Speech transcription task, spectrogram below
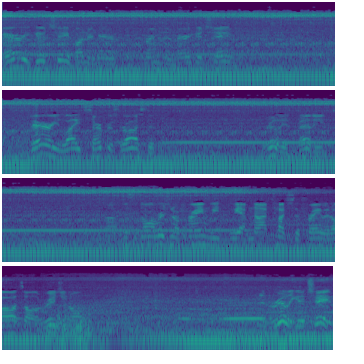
Very good shape under here. Frame's in very good shape. Very light surface rust, really if any. Uh, this is all original frame. We, we have not touched the frame at all. It's all original. In really good shape.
